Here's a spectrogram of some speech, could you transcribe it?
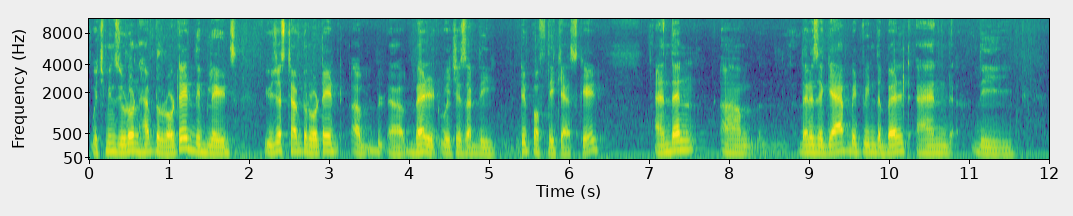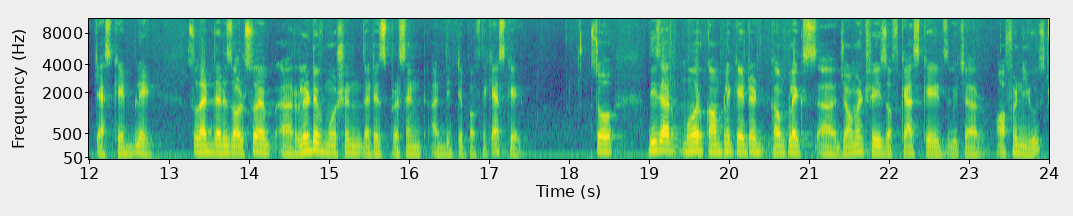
which means you do not have to rotate the blades, you just have to rotate a, a belt which is at the tip of the cascade and then um, there is a gap between the belt and the cascade blade. So, that there is also a, a, relative motion that is present at the tip of the cascade. So, these are more complicated complex uh, geometries of cascades which are often used,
